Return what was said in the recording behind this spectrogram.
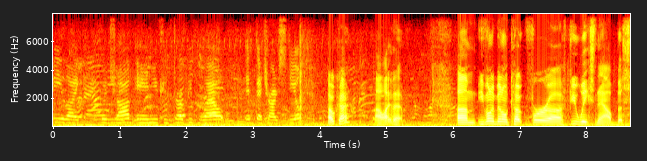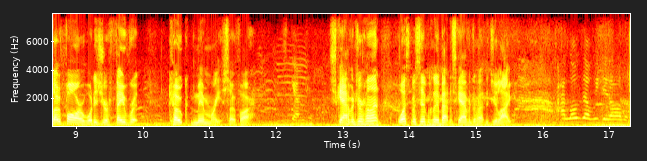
be like good job, and you can throw people out if they try to steal. Okay, I like that. Um, you've only been on Coke for a few weeks now, but so far, what is your favorite Coke memory so far? Scavenger. Scavenger hunt. What specifically about the scavenger hunt did you like? I love that we did all the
